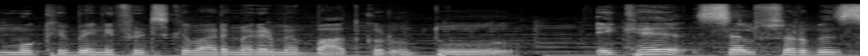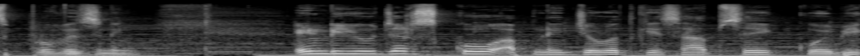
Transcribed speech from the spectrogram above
मुख्य बेनिफिट्स के बारे में अगर मैं बात करूँ तो एक है self service provisioning end users को अपनी ज़रूरत के हिसाब से कोई भी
